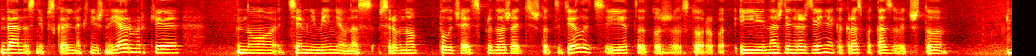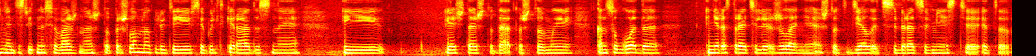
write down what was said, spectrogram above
да, нас не пускали на книжные ярмарки, но тем не менее у нас все равно получается продолжать что-то делать, и это тоже здорово. И наш день рождения как раз показывает, что действительно все важно, что пришло много людей, все были такие радостные. И я считаю, что да, то, что мы к концу года не растратили желание что-то делать, собираться вместе, это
